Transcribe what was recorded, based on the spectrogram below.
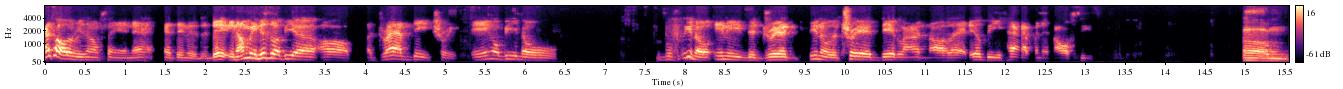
that's all the reason I'm saying that at the end of the day. And I mean this will be a a, a draft day trade. There ain't gonna be no you know, any the dread, you know, the trade deadline and all that. It'll be happening off season. Um,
